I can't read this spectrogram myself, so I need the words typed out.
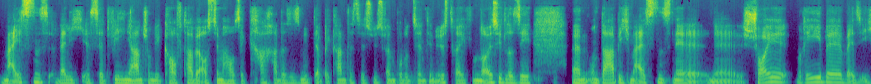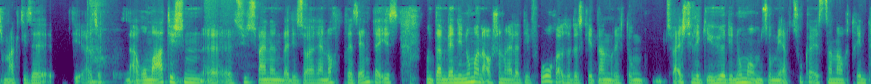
meistens, weil ich es seit vielen Jahren schon gekauft habe, aus dem Hause Kracher. Das ist mit der bekannteste Süßweinproduzent in Österreich vom Neusiedlersee. Ähm, und da habe ich meistens eine, eine Scheurebe, weil ich mag diese die, also aromatischen äh, Süßweinen, weil die Säure noch präsenter ist. Und dann werden die Nummern auch schon relativ hoch. Also das geht dann Richtung zweistellig. Je höher die Nummer, umso mehr Zucker ist dann auch drin.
